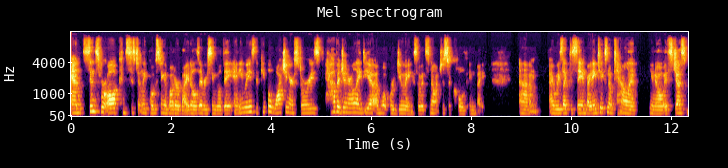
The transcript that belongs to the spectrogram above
And since we're all consistently posting about our vitals every single day, anyways, the people watching our stories have a general idea of what we're doing. So it's not just a cold invite. Um, I always like to say inviting takes no talent you know it's just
